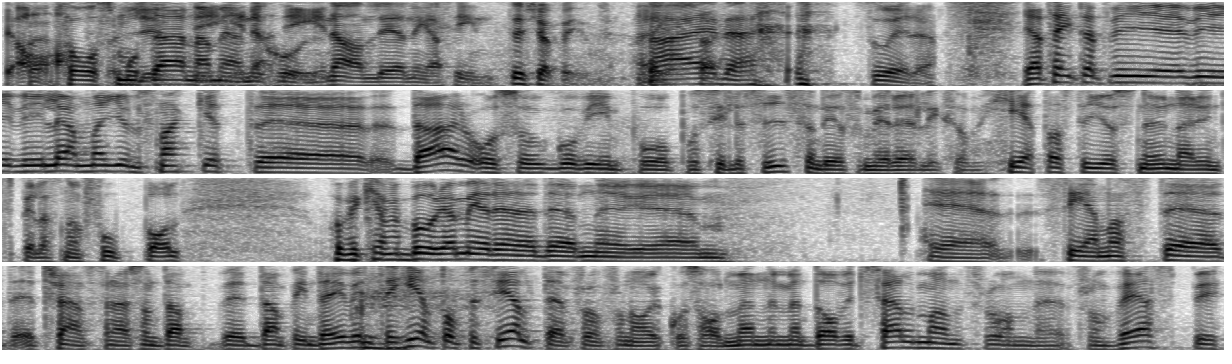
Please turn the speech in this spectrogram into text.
Ja, för oss absolut. moderna Det ingen- människor. Det är ingen anledning att inte köpa jul. Nej, nej. Så är det. Jag tänkte att vi, vi, vi lämnar julsnacket eh, där och så går vi in på, på silly season, det som är det liksom hetaste just nu när det inte spelas någon fotboll. Och vi kan väl börja med det- den eh, eh, senaste transfern här som dump, eh, dumping. Väl inte helt officiellt än från, från AIKs håll, men, men David Fällman från, eh, från Väsby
